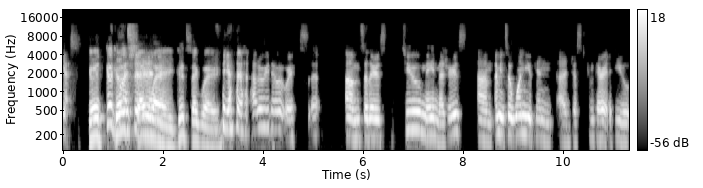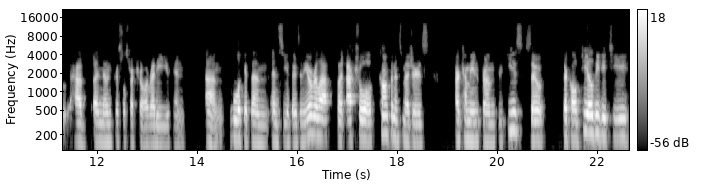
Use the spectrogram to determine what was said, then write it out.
yes. Good. Good. Good question. segue. Good segue. yeah. How do we know it works? Um, so there's two main measures um, I mean, so one, you can uh, just compare it if you have a known crystal structure already, you can um, look at them and see if there's any overlap, but actual confidence measures are coming from three Ps. So they're called pLDDT,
